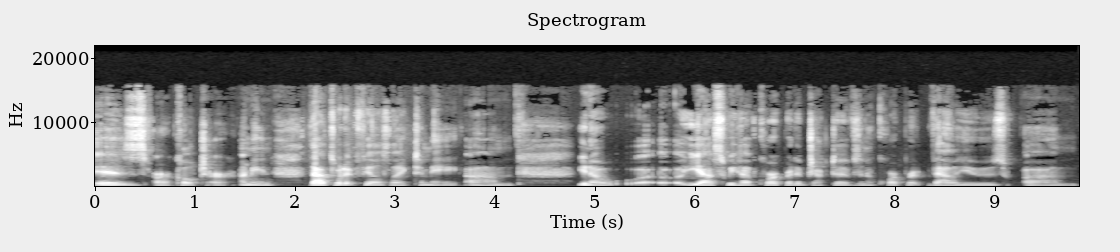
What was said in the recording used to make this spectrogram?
is our culture. I mean, that's what it feels like to me. Um, you know, uh, yes, we have corporate objectives and corporate values. Um,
